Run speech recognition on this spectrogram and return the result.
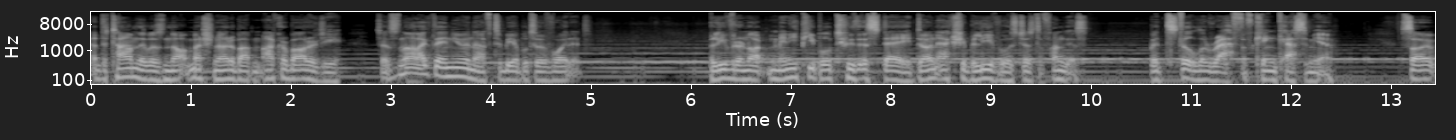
At the time, there was not much known about microbiology, so it's not like they knew enough to be able to avoid it. Believe it or not, many people to this day don't actually believe it was just a fungus, but still the wrath of King Casimir. So,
